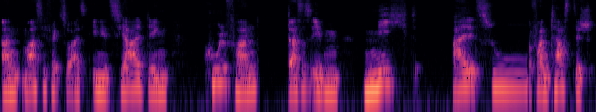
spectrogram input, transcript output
an Mass Effect so als Initialding cool fand, dass es eben nicht allzu fantastisch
